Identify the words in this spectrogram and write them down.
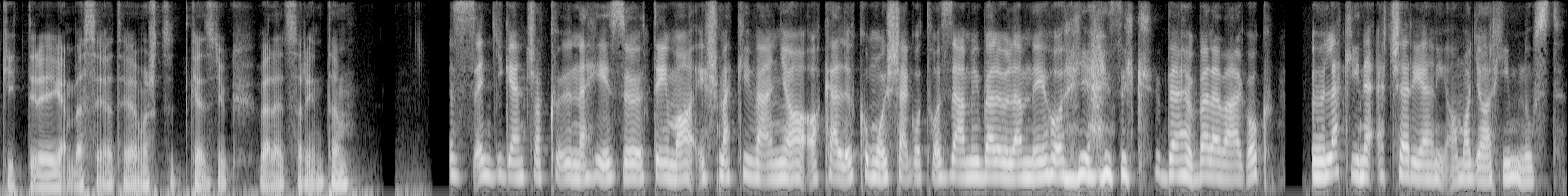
Kitti, régen beszéltél, most kezdjük veled szerintem. Ez egy igencsak nehéz téma, és megkívánja a kellő komolyságot hozzá, ami belőlem néhol hiányzik, de belevágok. Ő le kéne cserélni a magyar himnuszt.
